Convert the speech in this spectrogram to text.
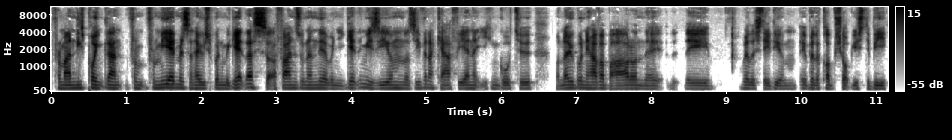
from Andy's point, Grant, from from me, Edmiston House, when we get this sort of fan zone in there, when you get the museum, there's even a cafe in it you can go to. We're now going to have a bar on the the where the stadium, eh, where the club shop used to be.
